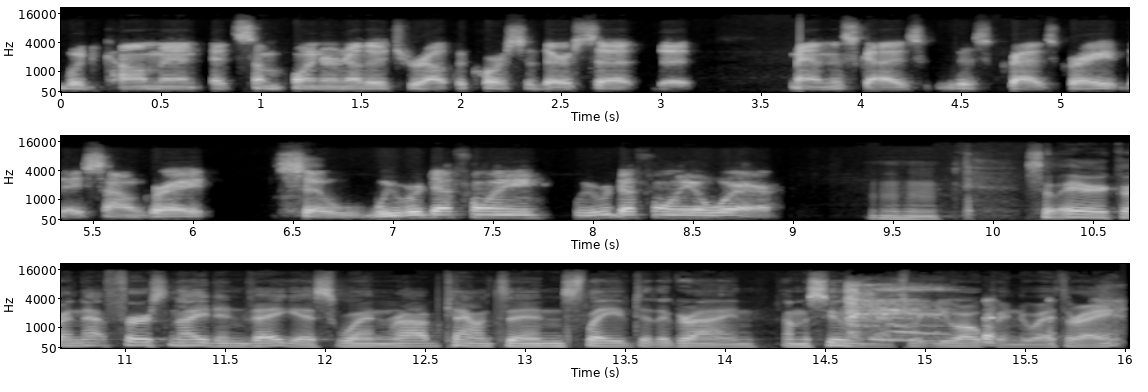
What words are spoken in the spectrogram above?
would comment at some point or another throughout the course of their set that, man, this guy's this guy's great. They sound great. So we were definitely we were definitely aware. hmm So, Erik, on that first night in Vegas when Rob counts in "Slave to the Grind," I'm assuming that's what you opened with, right?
